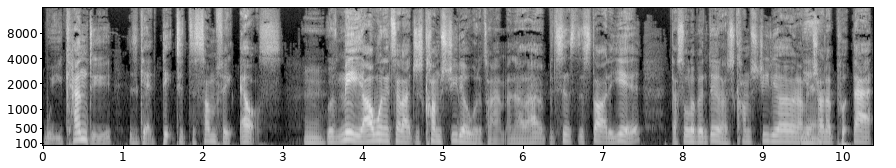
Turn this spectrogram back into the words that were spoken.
What you can do is get addicted to something else. Mm. With me, I wanted to like just come studio all the time, and I, I, since the start of the year, that's all I've been doing. I just come studio, and I've Yeah. been trying to put that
